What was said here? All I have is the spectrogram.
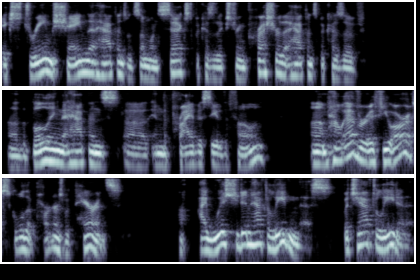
extreme shame that happens when someone's sexed because of the extreme pressure that happens because of uh, the bullying that happens uh, in the privacy of the phone. Um, however if you are a school that partners with parents uh, i wish you didn't have to lead in this but you have to lead in it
